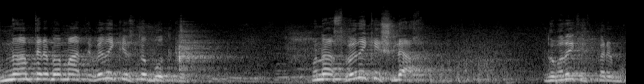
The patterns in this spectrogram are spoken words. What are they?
Нам треба мати великі здобутки. У нас великий шлях до великих перемог.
